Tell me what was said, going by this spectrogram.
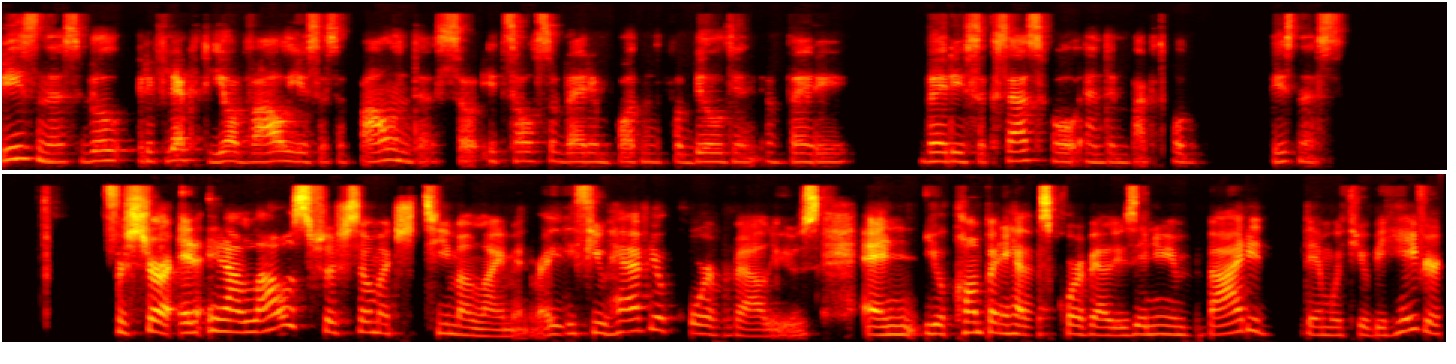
business will reflect your values as a founder. So it's also very important for building a very, very successful and impactful business. For sure. And it allows for so much team alignment, right? If you have your core values and your company has core values and you embody them with your behavior,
